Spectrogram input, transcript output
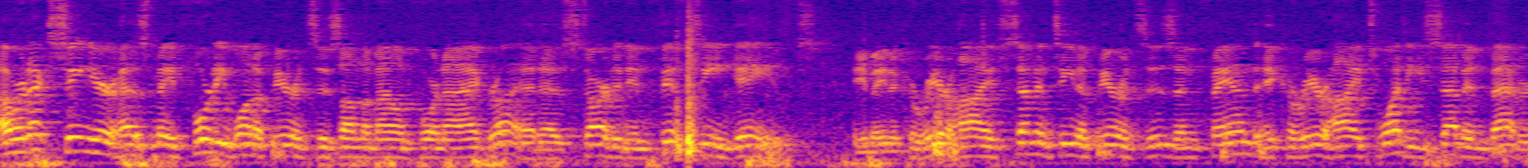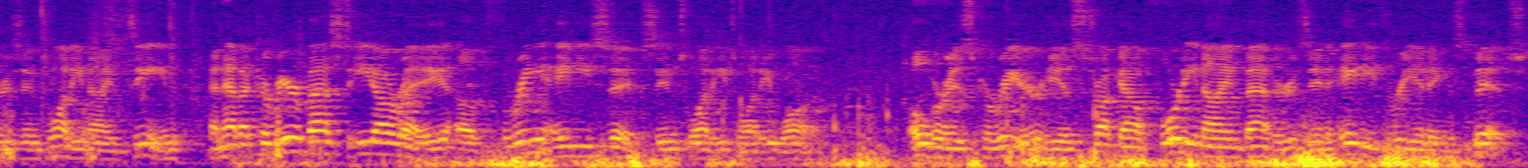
Our next senior has made 41 appearances on the mound for Niagara and has started in 15 games. He made a career high 17 appearances and fanned a career high 27 batters in 2019 and had a career best ERA of 386 in 2021. Over his career, he has struck out 49 batters in 83 innings pitched.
